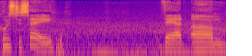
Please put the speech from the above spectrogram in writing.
who's to say that um,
